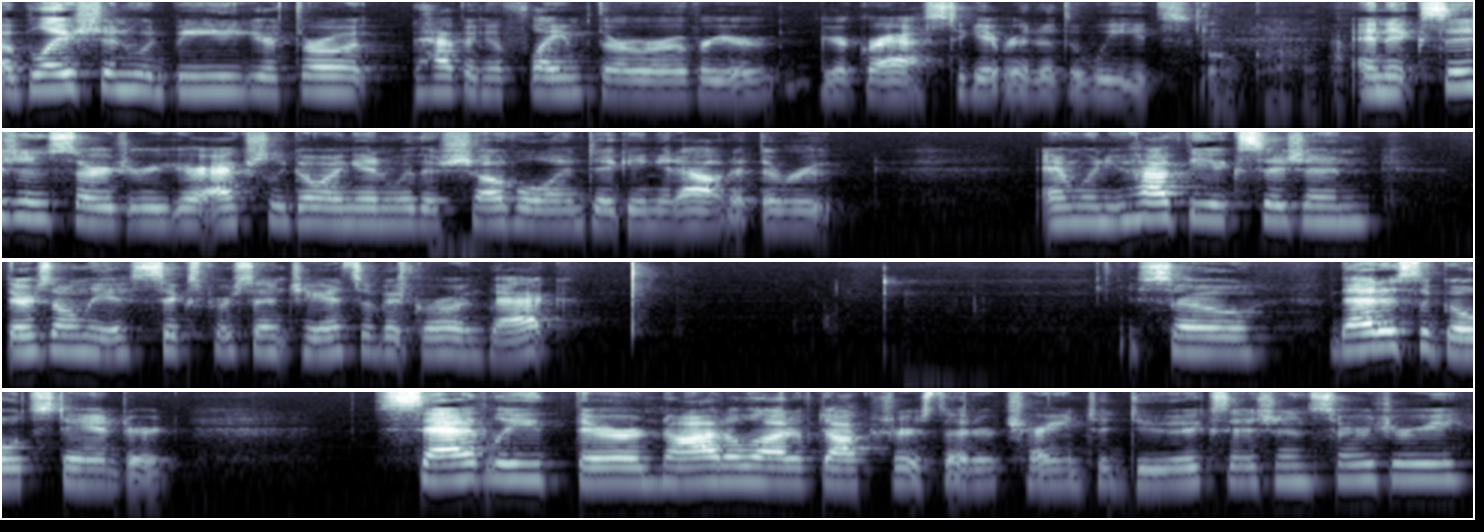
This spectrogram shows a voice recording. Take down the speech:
ablation would be you're throw having a flamethrower over your your grass to get rid of the weeds. Oh God. And excision surgery, you're actually going in with a shovel and digging it out at the root. And when you have the excision, there's only a 6% chance of it growing back. So, that is the gold standard. Sadly, there are not a lot of doctors that are trained to do excision surgery.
